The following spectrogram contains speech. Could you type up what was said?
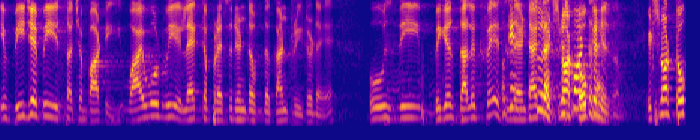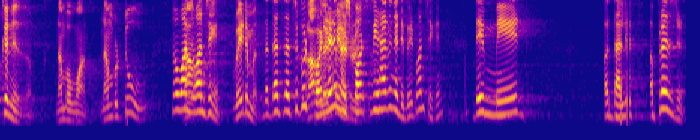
if BJP is such a party, why would we elect a president of the country today who's the biggest Dalit face in the entire Suraj, It's not to tokenism. It's not tokenism, number one. Number two. No, one, now- one second. Wait a minute. That, that's, that's a good point. let Let, him respond. We're having a debate. One second. They made a Dalit a president,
